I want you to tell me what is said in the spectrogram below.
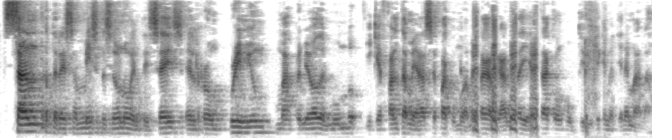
Santa Teresa 1796, el ron premium más premiado del mundo. Y qué falta me hace para acomodarme esta garganta y esta conjuntivitis que me tiene mala.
